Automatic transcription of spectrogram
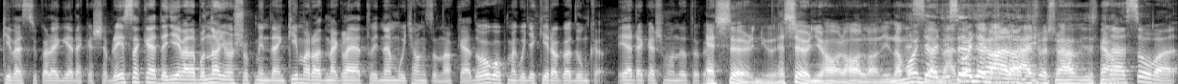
kivesszük a legérdekesebb részeket, de nyilván abban nagyon sok minden kimarad, meg lehet, hogy nem úgy hangzanak el dolgok, meg ugye kiragadunk érdekes mondatokat. Ez szörnyű, ez szörnyű hall, hallani. Na mondja szörnyű, már, szörnyű hallani. Már, már... Na szóval,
